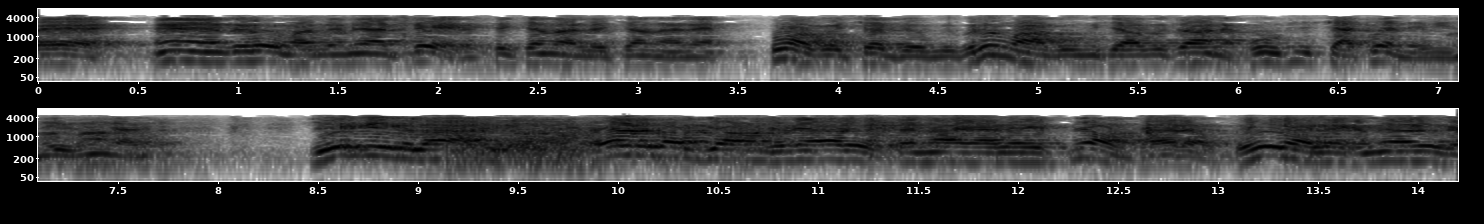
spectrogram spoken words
ပဲအင်းသူတို့မှလည်းများတဲ့တယ်စိတ်ချမ်းသာလက်ချမ်းသာနဲ့ကိုယ့်အကိုချက်ပြုတ်ပြီးဘုရုမဘုံရှာဘူးစားနဲ့ဟိုဖြစ်ချထွက်နေပြီနေရင်းရတယ်ရေးကြည့်ကလားအဲ့ဒါတော့ကြောင်ခင်ဗျားတို့တဏှာရလည်းမြောက်ထားတော့ဘေးကလည်းခင်ဗျားတို့က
